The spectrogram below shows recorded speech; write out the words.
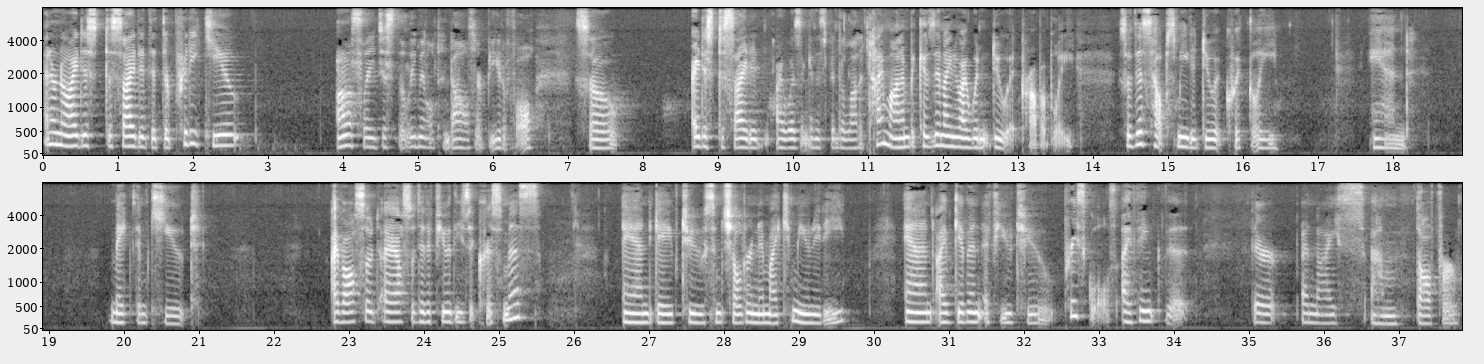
I don't know. I just decided that they're pretty cute. Honestly, just the Lee Middleton dolls are beautiful. So, I just decided I wasn't going to spend a lot of time on them because then I knew I wouldn't do it probably. So, this helps me to do it quickly and make them cute. I've also I also did a few of these at Christmas and gave to some children in my community and I've given a few to preschools. I think that they're a nice um, doll for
